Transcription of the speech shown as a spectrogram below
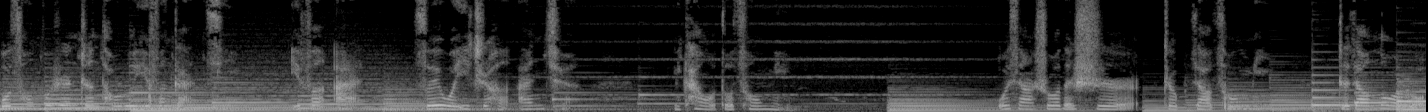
我从不认真投入一份感情，一份爱。所以我一直很安全。你看我多聪明。我想说的是，这不叫聪明，这叫懦弱。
